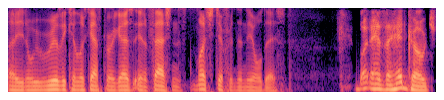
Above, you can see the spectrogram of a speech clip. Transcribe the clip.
uh, you know, we really can look after our guys in a fashion that's much different than the old days. But as the head coach,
